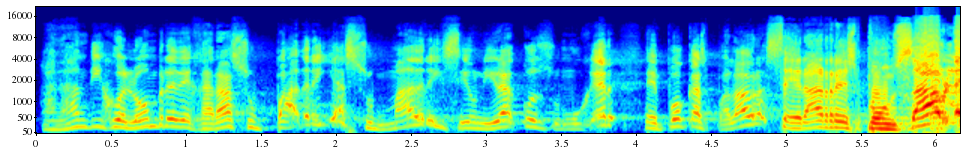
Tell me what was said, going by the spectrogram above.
Adán dijo, el hombre dejará a su padre y a su madre y se unirá con su mujer. En pocas palabras, será responsable.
